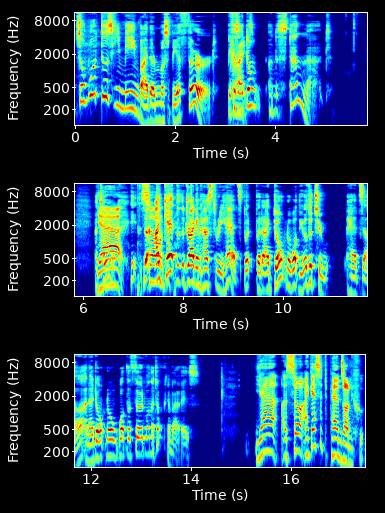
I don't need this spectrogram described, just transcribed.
So what does he mean by there must be a third? Because I don't understand that. Yeah, He- the- so I get that the dragon has three heads, but but I don't know what the other two heads are, and I don't know what the third one they're talking about is. Yeah, uh, so I guess it depends on who.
